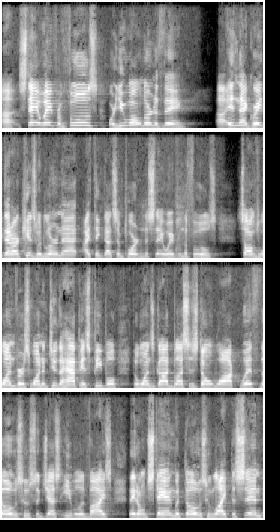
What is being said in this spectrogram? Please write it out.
Uh, stay away from fools, or you won't learn a thing. Uh, isn't that great that our kids would learn that? I think that's important to stay away from the fools. Psalms 1, verse 1 and 2 The happiest people, the ones God blesses, don't walk with those who suggest evil advice. They don't stand with those who like to sin,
